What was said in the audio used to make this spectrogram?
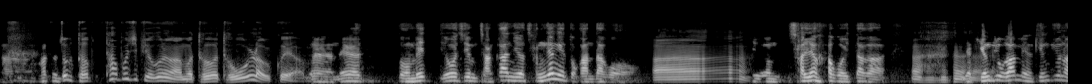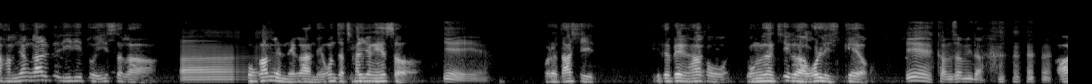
아, 하여튼 좀 더 타보십시오. 그러면 아마 더, 더 올라올 거예요. 아마. 네, 내가 또 몇, 요 지금 잠깐 요 창녕에 또 간다고 아, 지금 촬영하고 있다가 아, 이제 경주 가면 경주는 함양 갈 일이 또 있어가 아, 또 가면 내가 내 혼자 촬영해서 예, 예. 그래 다시 피드백하고 동영상 찍어 올려줄게요. 예, 감사합니다. 아,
